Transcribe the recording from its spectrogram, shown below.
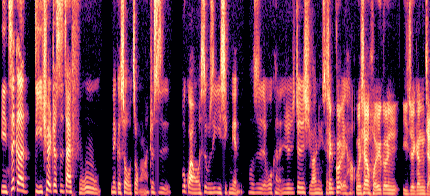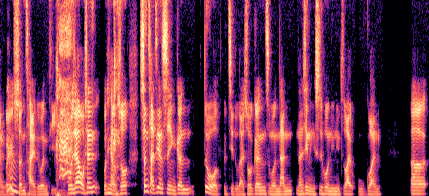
你这个的确就是在服务那个受众啊，就是。不管我是不是异性恋，或是我可能就是就是喜欢女生也好。我想回归关于 EJ 刚刚讲关于身材的问题。嗯、我想我先我想说，身材这件事情跟对我的解读来说，跟什么男男性凝视或女女之外无关。呃。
